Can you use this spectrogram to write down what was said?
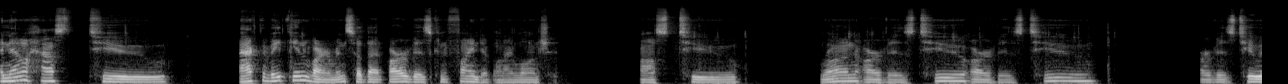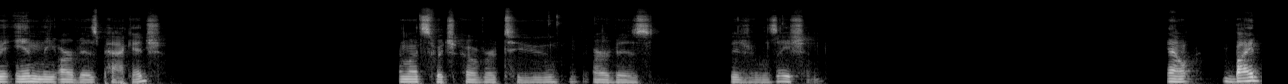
It now has to activate the environment so that RViz can find it when I launch it. ROS2 run RViz2, RViz2, RViz2 in the RViz package. And let's switch over to RViz visualization. Now, by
